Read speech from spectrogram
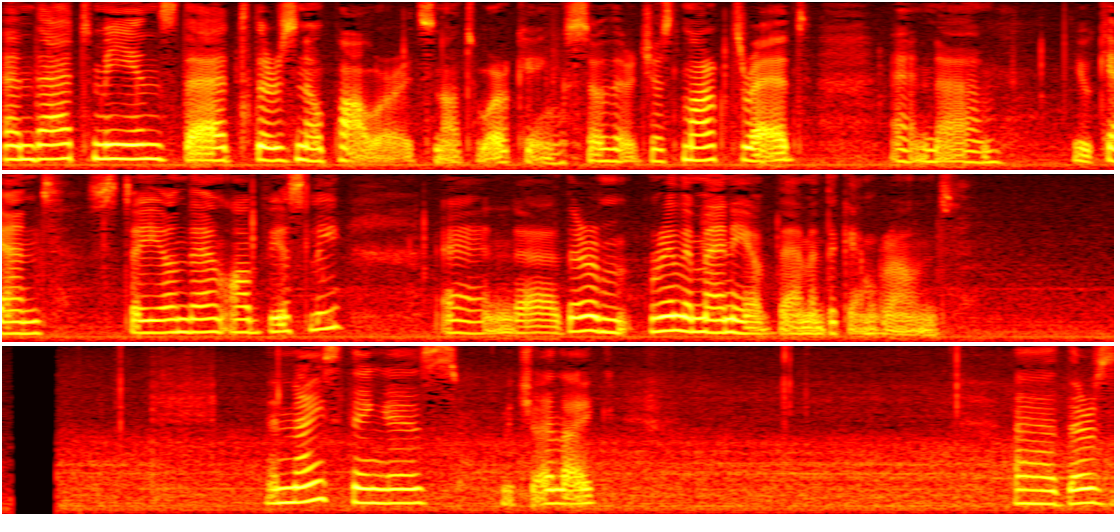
and that means that there's no power. It's not working. So they're just marked red and um, you can't stay on them obviously and uh, there are really many of them at the campground a nice thing is, which I like, uh, there's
